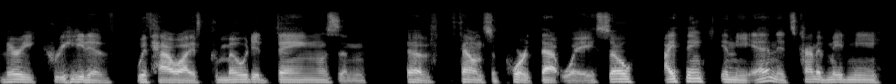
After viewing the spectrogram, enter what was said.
very creative with how I've promoted things and have found support that way. So I think in the end it's kind of made me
